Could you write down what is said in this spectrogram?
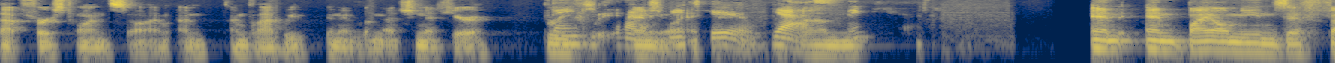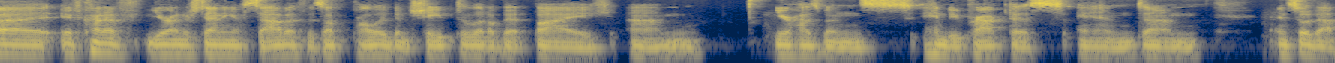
that first one. So I'm I'm, I'm glad we've been able to mention it here briefly. Thank you. Anyway. Me too. Yes. Um, thank you. And and by all means, if uh, if kind of your understanding of Sabbath has probably been shaped a little bit by um, your husband's Hindu practice and um, and so that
